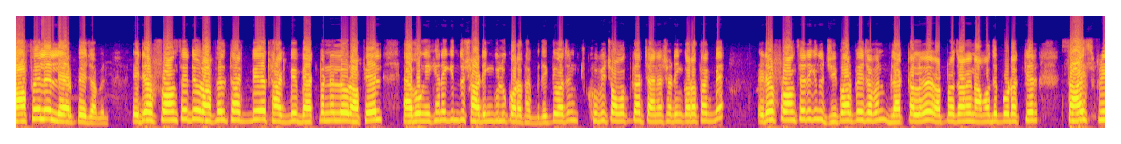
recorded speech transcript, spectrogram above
রাফেলের লেয়ার পেয়ে যাবেন। এটার ফ্রন্ট সাইডেও রাফেল থাকবে থাকবে ব্যাক প্যানেলেও রাফেল, এবং এখানে কিন্তু শার্টিংগুলো করা থাকবে। দেখতে পাচ্ছেন, খুবই চমৎকার চায়না শার্টিং করা থাকবে। এটার ফ্রন্ট সাইডে কিন্তু জিপার পেয়ে যাবেন ব্ল্যাক কালারের আপনারা জানেন আমাদের প্রোডাক্টের সাইজ ফ্রি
